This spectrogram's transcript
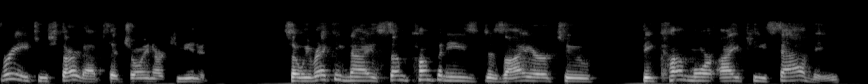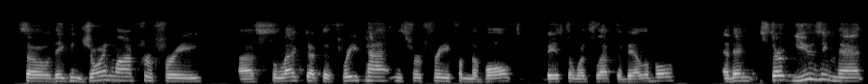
free to startups that join our community. So we recognize some companies desire to become more IP savvy so they can join Lot for free, uh, select up to three patents for free from the vault based on what's left available, and then start using that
